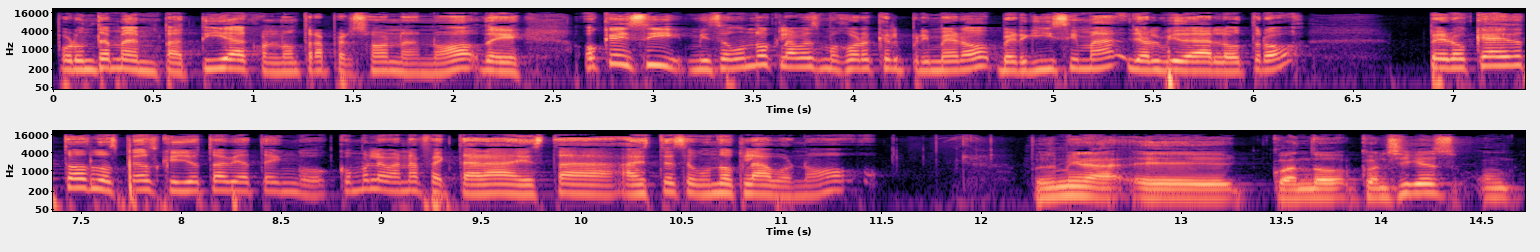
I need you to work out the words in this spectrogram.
por un tema de empatía con la otra persona, ¿no? De, ok, sí, mi segundo clavo es mejor que el primero, verguísima, ya olvidé al otro, pero ¿qué hay de todos los pedos que yo todavía tengo? ¿Cómo le van a afectar a, esta, a este segundo clavo, no? Pues mira, eh, cuando consigues un,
